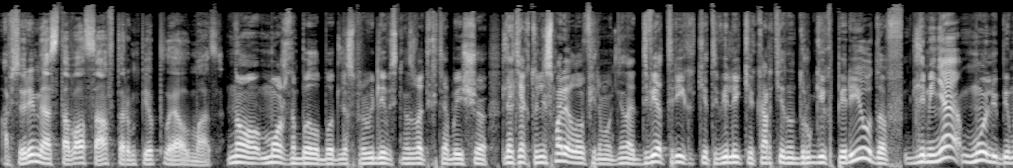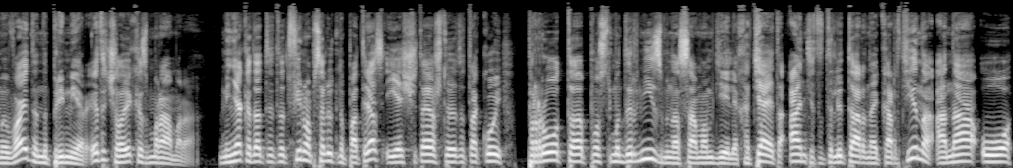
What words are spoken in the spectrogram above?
а все время оставался автором пепла и алмаза. Но можно было бы для справедливости назвать хотя бы еще, для тех, кто не смотрел его фильм, не знаю, две-три какие-то великие картины других периодов. Для меня мой любимый Вайда, например, это «Человек из мрамора». Меня когда-то этот фильм абсолютно потряс, и я считаю, что это такой прото-постмодернизм на самом деле. Хотя это антитоталитарная картина, она о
